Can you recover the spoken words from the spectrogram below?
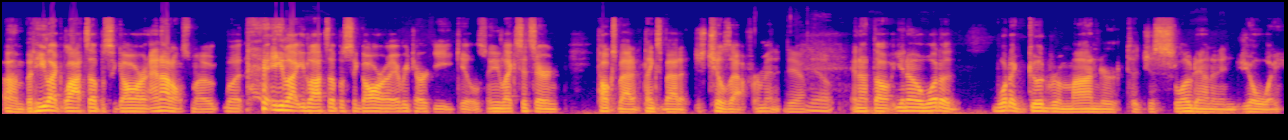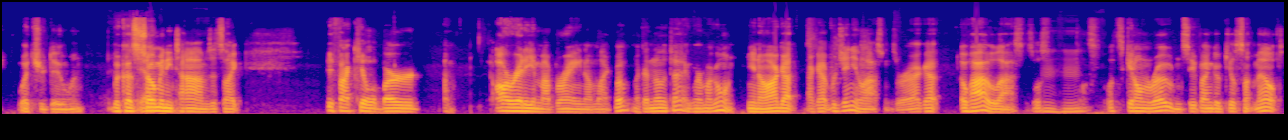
Um, but he like lights up a cigar, and I don't smoke, but he like he lights up a cigar every turkey he kills, and he like sits there and talks about it, thinks about it, just chills out for a minute. Yeah. Yeah. And I thought, you know, what a what a good reminder to just slow down and enjoy what you're doing. Because so many times it's like if I kill a bird, I'm already in my brain, I'm like, well, I got another tag. Where am I going? You know, I got I got Virginia license or I got Ohio license. Let's Mhm. let's let's get on the road and see if I can go kill something else.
